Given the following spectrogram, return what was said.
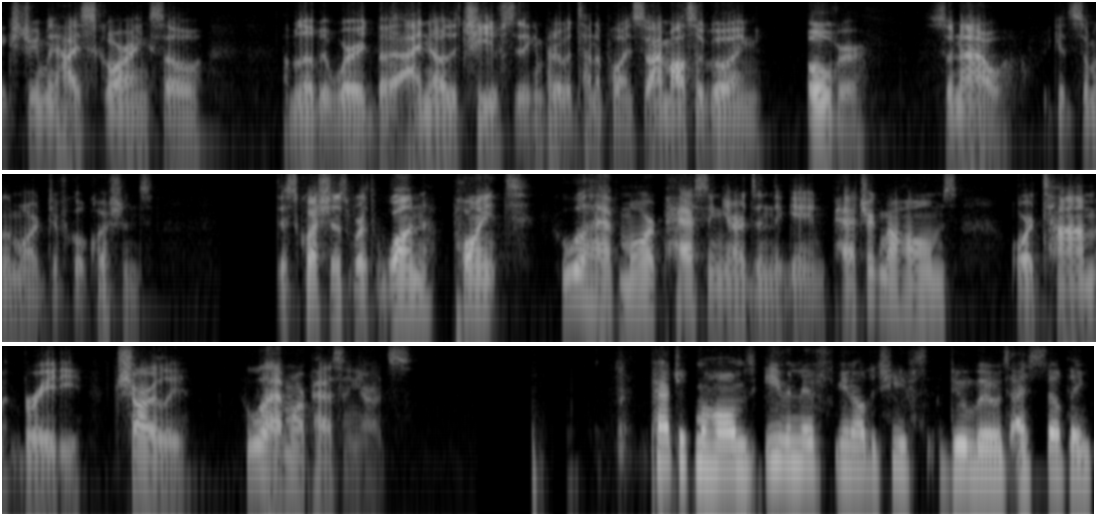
extremely high scoring, so I'm a little bit worried. But I know the Chiefs; they can put up a ton of points, so I'm also going over. So now we get some of the more difficult questions. This question is worth one point. Who will have more passing yards in the game, Patrick Mahomes or Tom Brady? Charlie, who will have more passing yards? Patrick Mahomes, even if you know the Chiefs do lose, I still think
